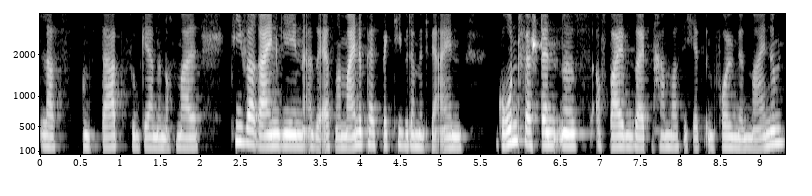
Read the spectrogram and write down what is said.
lass uns dazu gerne nochmal tiefer reingehen. Also erstmal meine Perspektive, damit wir ein Grundverständnis auf beiden Seiten haben, was ich jetzt im Folgenden meine.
